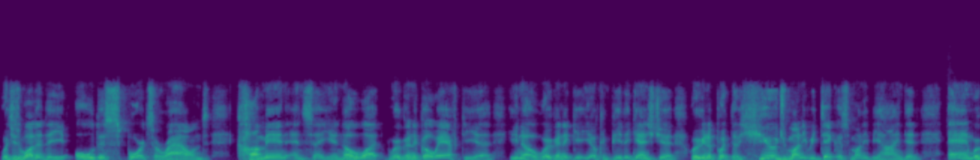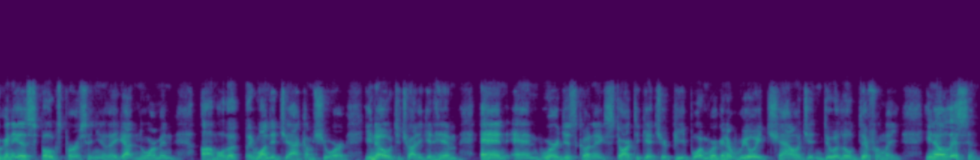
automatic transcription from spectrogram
which is one of the oldest sports around, come in and say, you know what, we're going to go after you. You know, we're going to get, you know, compete against you. We're going to put the huge money, ridiculous money behind it. And we're going to get a spokesperson. You know, they got Norman, um, although they wanted Jack, I'm sure, you know, to try to get him. And, and we're just going to start to get your people and we're going to really challenge it and do it a little differently. You know, listen,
